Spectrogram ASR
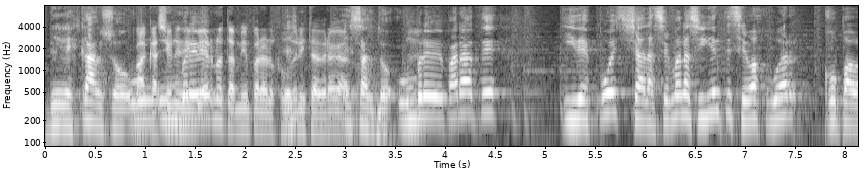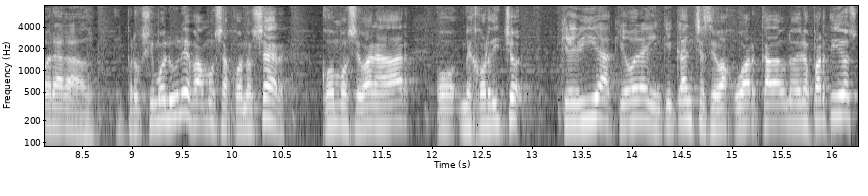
de descanso. Vacaciones de invierno también para los futbolistas de Bragado. Exacto, un breve parate y después ya la semana siguiente se va a jugar Copa Bragado. El próximo lunes vamos a conocer cómo se van a dar, o mejor dicho, qué día, qué hora y en qué cancha se va a jugar cada uno de los partidos.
